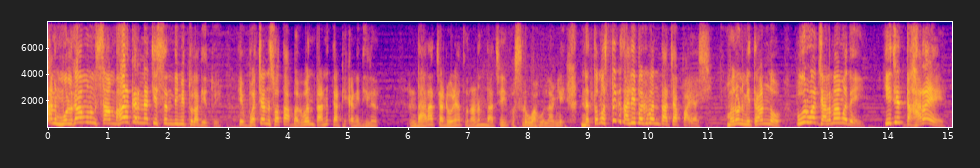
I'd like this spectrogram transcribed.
आणि मुलगा म्हणून सांभाळ करण्याची संधी मी तुला देतोय. हे वचन स्वतः भगवंतानं त्या ठिकाणी दिलं. आणि दाराच्या डोळ्यातून आनंदाचे वस्त्र वाहू लागले. नतमस्तक झाली भगवंताच्या पायाशी. म्हणून मित्रांनो पूर्व जन्मामध्ये ही जी धारा आहे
